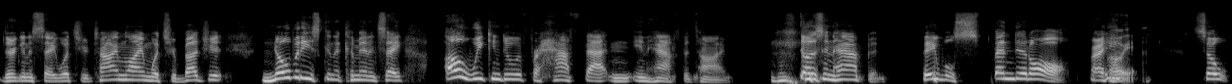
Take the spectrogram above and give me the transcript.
they're going to say, What's your timeline? What's your budget? Nobody's going to come in and say, Oh, we can do it for half that in, in half the time. Doesn't happen. They will spend it all, right? Oh, yeah. So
